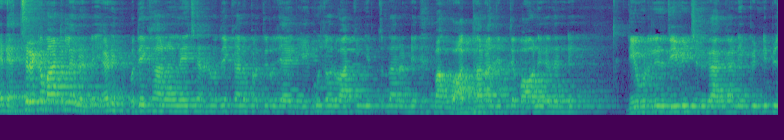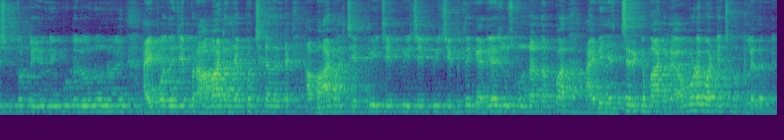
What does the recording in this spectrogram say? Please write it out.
అండ్ హెచ్చరిక మాటలేనండి? ఏంటి ఉదయకాలం లేచారండి ఉదయకాలం ప్రతిరోజు ఆయనకి ఎక్కువ సార్లు వాక్యం చెప్తున్నారండి? మాకు వాగ్దానాలు చెప్తే బాగున్నాయి కదండి. దేవుడు నేను దీవించును కాక నీ పిండి పిసుకుతోటి నీ గుడ్డలు నూనె అయిపోదని చెప్పి ఆ మాటలు చెప్పొచ్చు కదంటే ఆ మాటలు చెప్పి చెప్పి చెప్పి చెప్పితే గదిగా చూసుకుంటారు తప్ప ఆయన హెచ్చరిక మాటలు ఎవడో పట్టించుకోవట్లేదండి.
